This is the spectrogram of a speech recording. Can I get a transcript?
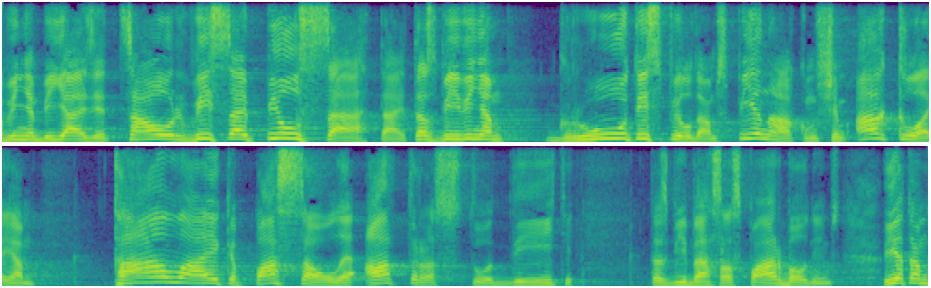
viņam bija jāiziet cauri visai pilsētai. Tas bija viņam grūti izpildāms pienākums šim aklajam, tā laika pasaulē atrast to dīķi. Tas bija vesels pārbaudījums. Ja tam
